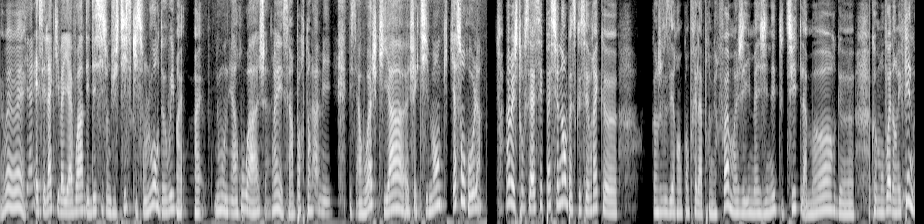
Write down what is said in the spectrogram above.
Ah ouais, ouais. Et c'est là qu'il va y avoir des décisions de justice qui sont lourdes, oui. Ouais, pour- ouais. pour nous, on est un rouage. Ouais, c'est important. Voilà, mais mais c'est un rouage qui a effectivement qui a son rôle. Ah, mais je trouve c'est assez passionnant parce que c'est vrai que quand je vous ai rencontré la première fois, moi j'ai imaginé tout de suite la morgue, euh, comme on voit dans les films.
